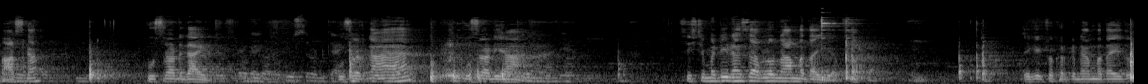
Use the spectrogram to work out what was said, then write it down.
पार्ट्स का? पुसरट गाइड पुसरट कहाँ है? पुसरट यहाँ है सिस्टमेटिक ढंग से आप लोग नाम बताइए अब सबका। एक एक करके नाम बताइए तो।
